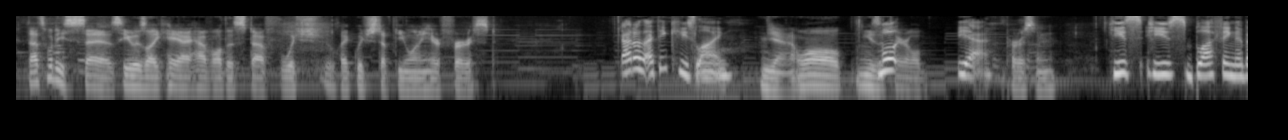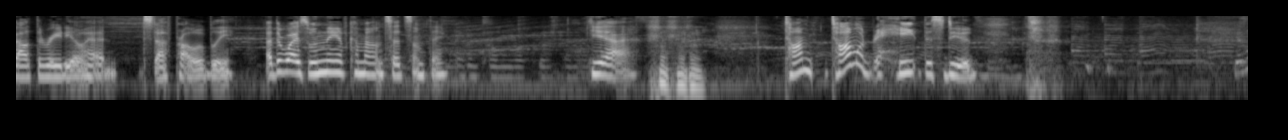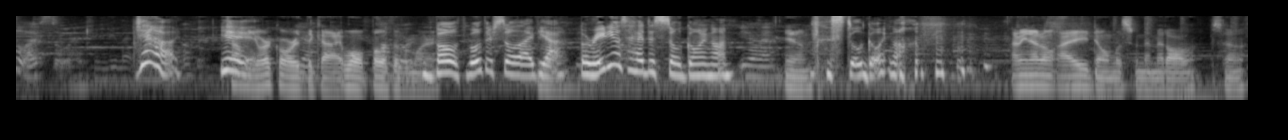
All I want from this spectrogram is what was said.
That's what he says. He was like, "Hey, I have all this stuff. Which like which stuff do you want to hear first? I don't. I think he's lying. Yeah. Well, he's a terrible Yeah, person. he's he's bluffing about the Radiohead stuff probably. Otherwise, wouldn't they have come out and said something? I think Thom Yorke was. Yeah. Tom Tom would hate this dude. Yeah. Yeah. Thom Yorke or the guy? Well, both of them are. Both both are still alive. Yeah. But Radiohead is still going on. Yeah. Yeah. still going on. I mean, I don't. I don't listen to them at all. So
